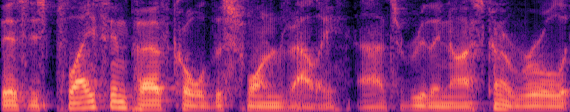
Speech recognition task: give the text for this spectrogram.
there's this place in Perth called the Swan Valley. Uh, it's a really nice kind of rural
